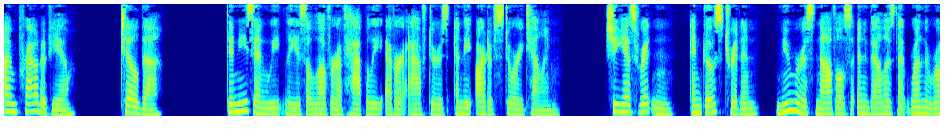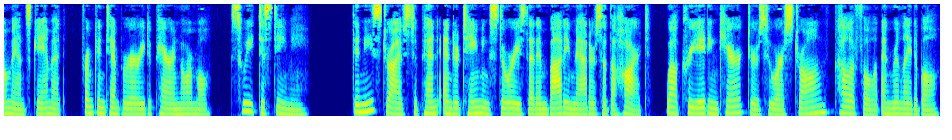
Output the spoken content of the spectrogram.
I'm proud of you. Tilda. Denise N. Wheatley is a lover of happily ever afters and the art of storytelling. She has written, and ghostwritten, numerous novels and novellas that run the romance gamut, from contemporary to paranormal, sweet to steamy. Denise strives to pen entertaining stories that embody matters of the heart, while creating characters who are strong, colorful, and relatable.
